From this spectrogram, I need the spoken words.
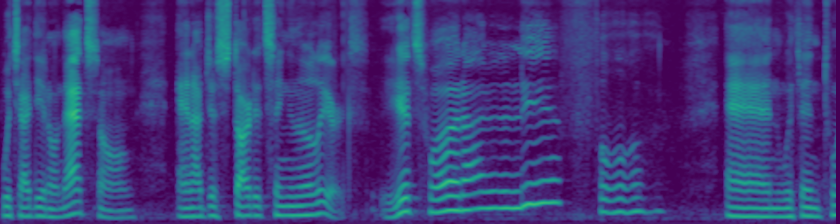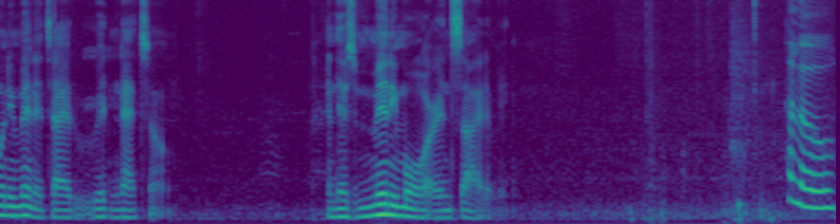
which I did on that song, and I just started singing the lyrics. It's what I live for. And within 20 minutes, I had written that song. And there's many more inside of me. Hello.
